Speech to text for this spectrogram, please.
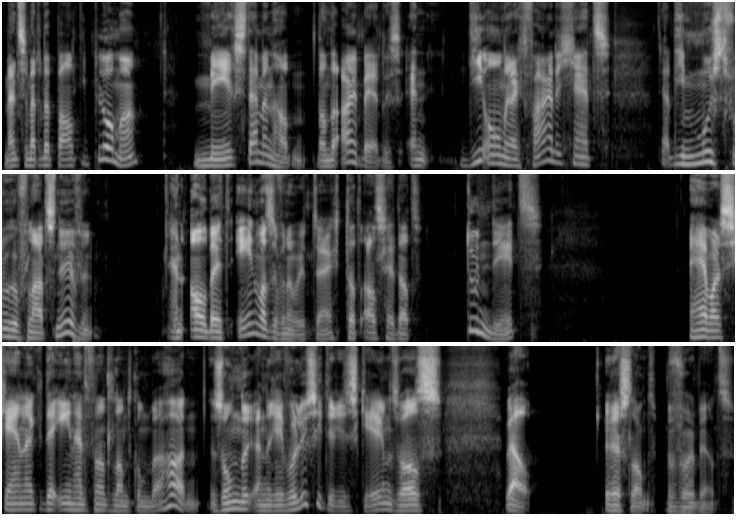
mensen met een bepaald diploma, meer stemmen hadden dan de arbeiders. En die onrechtvaardigheid, ja, die moest vroeg of laat sneuvelen. En Albert I was ervan overtuigd dat als hij dat toen deed, hij waarschijnlijk de eenheid van het land kon behouden, zonder een revolutie te riskeren, zoals, wel, Rusland bijvoorbeeld.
